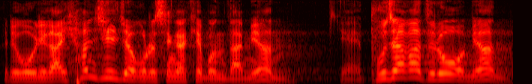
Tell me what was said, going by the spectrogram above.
그리고 우리가 현실적으로 생각해 본다면 예, 부자가 들어오면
